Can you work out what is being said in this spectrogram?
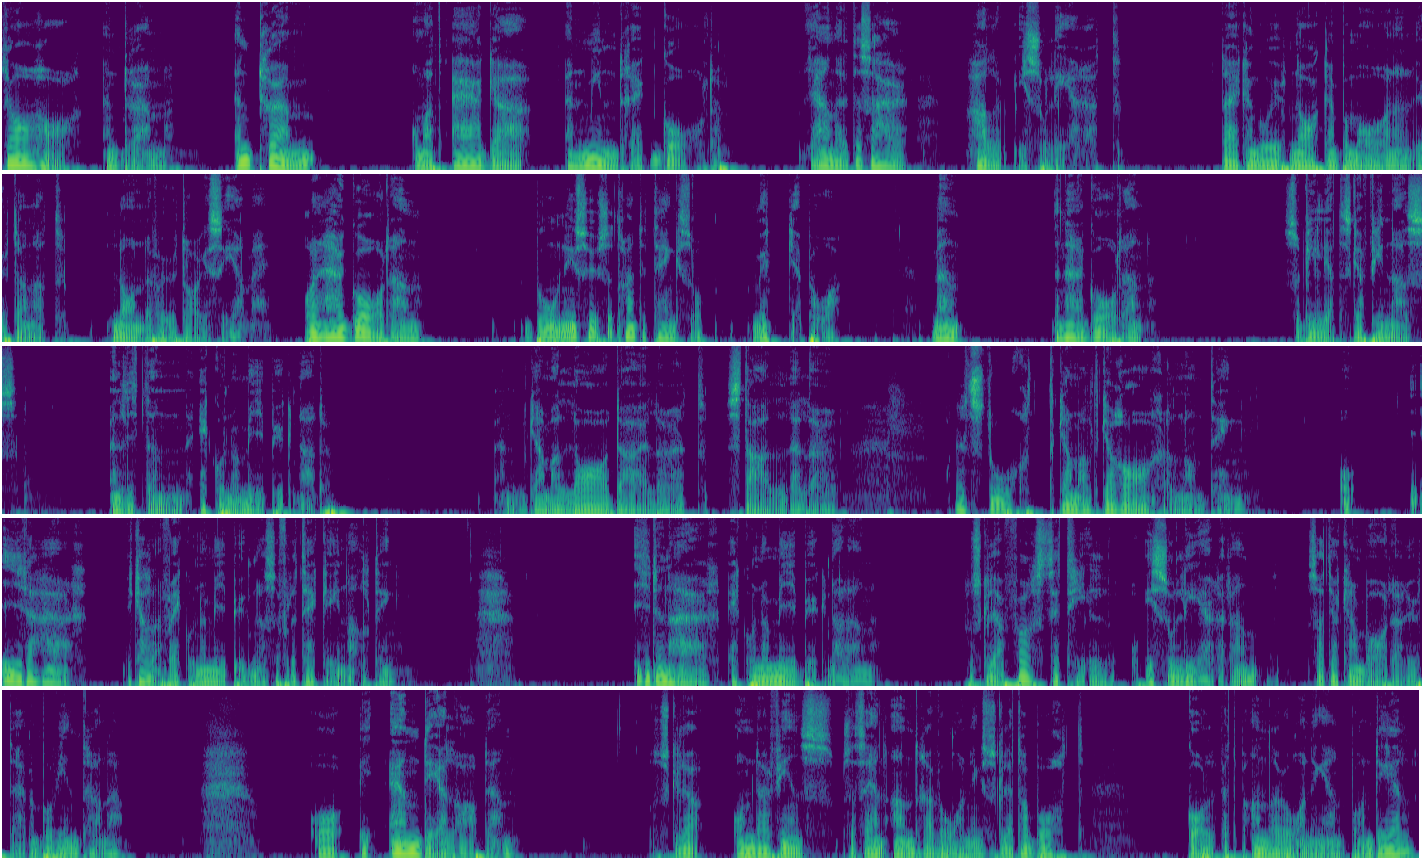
Jag har en dröm. En dröm om att äga en mindre gård. Gärna lite så här halvisolerat. Där jag kan gå ut naken på morgonen utan att någon överhuvudtaget ser mig. Och den här gården, boningshuset har jag inte tänkt så mycket på. Men den här gården så vill jag att det ska finnas en liten ekonomibyggnad. En gammal lada eller ett stall eller ett stort gammalt garage eller någonting. Och i det här, vi kallar den för ekonomibyggnad så får det täcka in allting. I den här ekonomibyggnaden så skulle jag först se till att isolera den så att jag kan vara där ute även på vintrarna. Och i en del av den så skulle jag, om där finns så att säga en andra våning, så skulle jag ta bort golvet på andra våningen på en del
